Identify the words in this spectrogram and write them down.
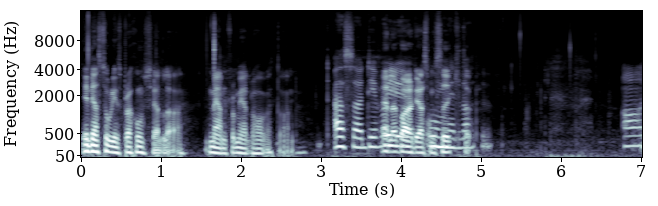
Är det en stor inspirationskälla, män från medelhavet då? Eller? Alltså det var Eller ju bara deras musik, typ. Ja,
